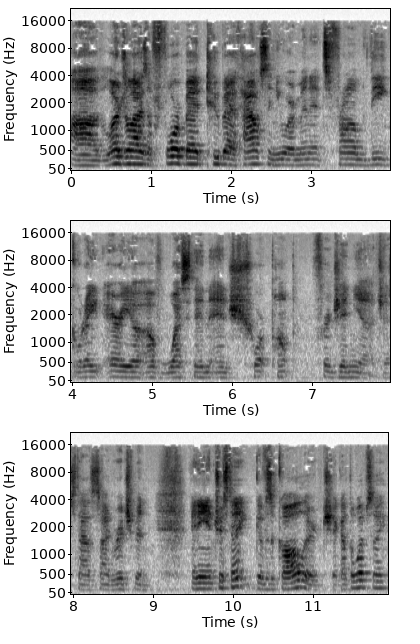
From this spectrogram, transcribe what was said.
Uh, the large lot is a four bed, two bath house, and you are minutes from the great area of Weston and Short Pump, Virginia, just outside Richmond. Any interest in it? Give us a call or check out the website.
